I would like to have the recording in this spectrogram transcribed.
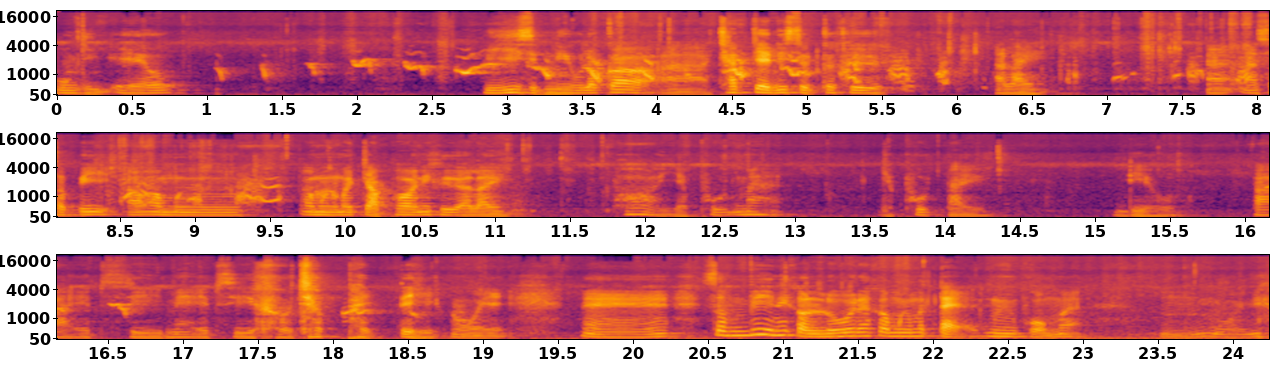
องค์หญิงเอลมียี่สิบนิ้ว แล้วก็อ่าชัดเจนที่สุดก็คืออะไร อ่าอาซาบิเอาเอามือ เอามือมาจับพ่อนี่คืออะไร พ่ออย่าพูดมาก อย่าพูดไป เดี๋ยวป้าเอฟซีแม่เอฟซีเขาจะไปตีหวยแหมซอมบี้นี่เขารู้นะเขามือมาแตะมือผมอะ่ะอืมโวยนี่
